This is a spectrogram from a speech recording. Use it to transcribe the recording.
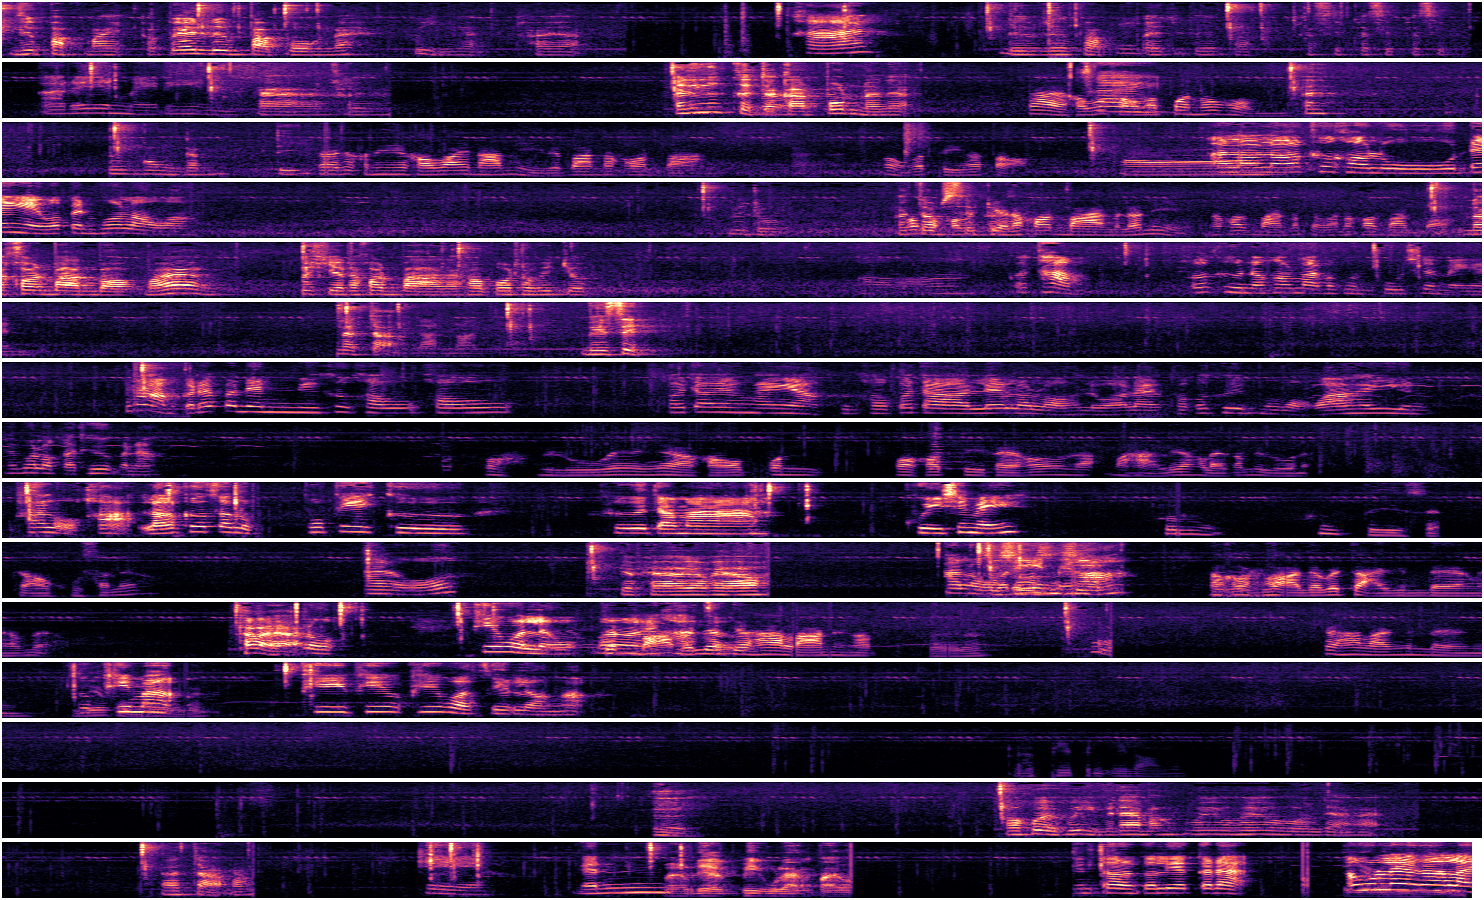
ลืมปรับไมค์เออเอ้ยลืมปรับวงนะผู้หญิงอะใครอะคะลืมลืมปรับไปลืมปรับกระซิบกระซิบกระซิบอ่าได้ยินไหมได้ยิน อ่าคือ อันนี้เรื่องเกิดจากการปล้นนะเนี่ย ใช่เขาพวกเขามาปล้นพวกผมเอองงกันดีใช่คราวนี้เขาว่ายน้ำหนีไปบ้านนครบาลผมก็ตีเขาต่ออ๋ออะแล้วแล้วคือเขารู้ได้ไงว่าเป็นพวกเราอะไม่รู้เขาก็บอกจำเขาเสีไปยงเคลียร์นครบาลมาแล้วนี่นครบาลก็แต่ว่านครบาลบอก นครบาลบอกมั้งไปเคลียร์นครบาลนะเขาโพสต์ทวิตอยู่อ๋อก็ถามก็คือนครบาลเป็นคนพูดใช่ไหมงั้นน่าจะนอนนอนมีสิทธิ์ ถาม ก็ได้ประเด็นนี้คือเขาเขาเขาจะยังไงอะ คือเขาก็จะเล่นเราเหรอหรือว่าอะไรเขาก็คือมาบอกว่าให้ยืนให้พวกเรากระทืบอะนะโอ้ไม่รู้เว้ยเนี่ยเขาปล้นพอเขาตีแฟนเขามาหาเรื่องอะไรก็ไม่รู้เนี่ยฮัลโหลค่ะ แล้วคือสรุปพวกพี่คือ คือจะมาคุยใช่ไหมเพิ่งเพิ่งตีเสร็จจะเอาคูซะแล้วฮัลโหลอย่าแพ้อย่าแพ้ฮัลโหลได้ยินไหมคะนครบาลจะไปจ่ายเงินแดงแล้วครับเนี่ยเท่าไหร่อะฮัลโหลพี่วันเหลวว่าเจ็ดไงบาทคะไม่เรียกแค่ห้าล้านเองครับไหนนะแค่ห้าล้านเงินแดงเองคือเรียกพี่มาผหน่อยนะพี่พี่พี่หัวสีเหลืองอะแล้วพี่เป็นอีหลอนเออเขาคุยกับผู้หญิงไม่ได้มั้งไม่ไม่ไม่วนเหลืองอะน่าจะมั้งโอ เคงั้นแม่งเรียกพี่กูแรงไปวะงั้นจอนก็เรียกก็ได้ เอาแรงอะไร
